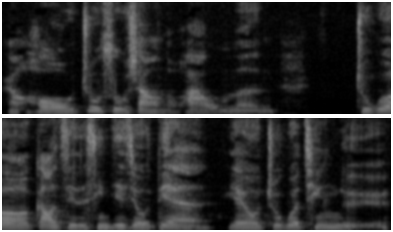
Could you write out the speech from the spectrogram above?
然后住宿上的话，我们住过高级的星级酒店，也有住过青旅，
